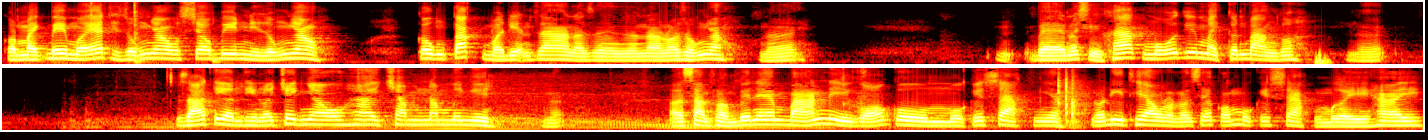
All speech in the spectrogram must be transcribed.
Còn mạch BMS thì giống nhau, cell pin thì giống nhau. Công tắc và điện ra là là nó giống nhau. Đấy. Về nó chỉ khác mỗi cái mạch cân bằng thôi. Đấy. Giá tiền thì nó chênh nhau 250 000 à, Sản phẩm bên em bán thì có gồm một cái sạc nha. Nó đi theo là nó sẽ có một cái sạc 12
